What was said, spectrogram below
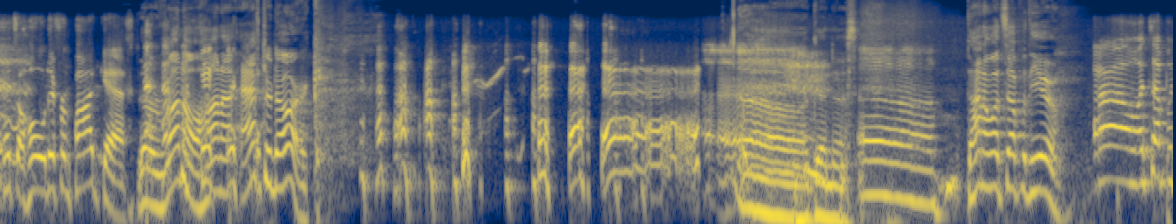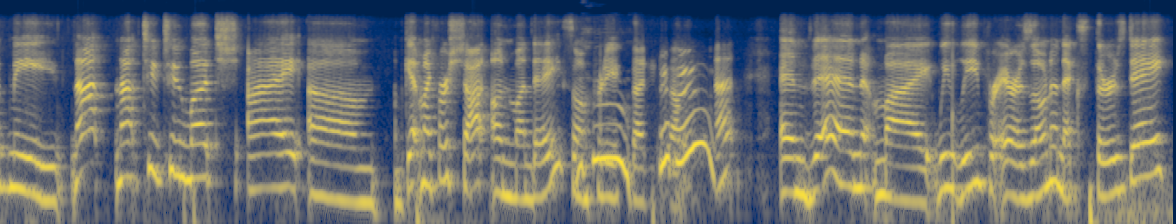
That's a whole different podcast. the Run Ohana After Dark. Oh goodness, Uh, Donna, what's up with you? oh, what's up with me? Not not too too much. I um I'm getting my first shot on Monday, so I'm pretty excited about that. And then my we leave for Arizona next Thursday,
